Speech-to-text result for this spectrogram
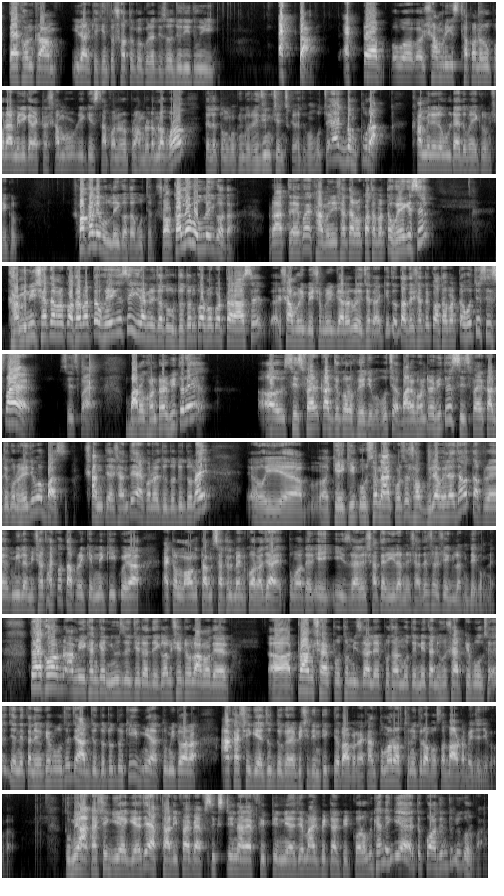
তা এখন ট্রাম্প ইরানকে কিন্তু সতর্ক করে দিয়েছিল যদি তুই একটা একটা সামরিক স্থাপনার উপরে, আমেরিকার একটা সামরিক স্থাপনার উপর হামলা টামলা করো, তাহলে তোমাকে কিন্তু রেজিম চেঞ্জ করে দেবো, বুঝছ? একদম পুরা খামিরের উল্টায় দেবো, এই করুন, সেই করুন। সকালে বললেই কথা, বুঝছেন? সকালে বললেই কথা। রাতে কয় খামেনির সাথে আমার কথাবার্তা হয়ে গেছে খামেনির সাথে আমার কথাবার্তা হয়ে গেছে। ইরানের যত ঊর্ধ্বতন কর্মকর্তারা আছে, সামরিক, বেসামরিক যারা রয়েছে আর কি, তো তাদের সাথে কথাবার্তা হচ্ছে সিজফায়ার সিজফায়ার বারো ঘণ্টার ভিতরে সিজফায়ার কার্যকর হয়ে যাব, বুঝছ? বারো ঘণ্টার ভিতরে সিজফায়ার কার্যকর হয়ে যাব, বাস শান্তি আর শান্তি, এখন আর যুদ্ধ টুদ্ধ নাই। ওই কে কী করছ, না করছ, সব ভুলা ভুলা যাও, তারপরে মিলামিশা থাকো, তারপরে কেমনি কী করে একটা লং টার্ম সেটেলমেন্ট করা যায়, তোমাদের এই ইসরায়েলের সাথে আর ইরানের সাথে সেগুলো আমি দেখব না। তো এখন আমি এখানকার নিউজে যেটা দেখলাম, সেটা হলো আমাদের ট্রাম্প সাহেব প্রথম ইসরায়েলের প্রধানমন্ত্রী নেতানিহু সাহেবকে বলছে, যে নেতানিহুকে বলছে যে, আর যুদ্ধ টুদ্ধ কি? মিয়া, তুমি তো আর আকাশে গিয়ে যুদ্ধ করে বেশি দিন টিকতে পারবে না, কারণ তোমার অর্থনীতির অবস্থা বারোটা বেজে যাবে তুমি আকাশে গিয়ে গিয়ে যে F thirty five F sixteen আর এফ ফিফটিন নিয়ে যে মারপিট টারপিট করো, ওইখানে গিয়ে তো কদিন তুমি করবা?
